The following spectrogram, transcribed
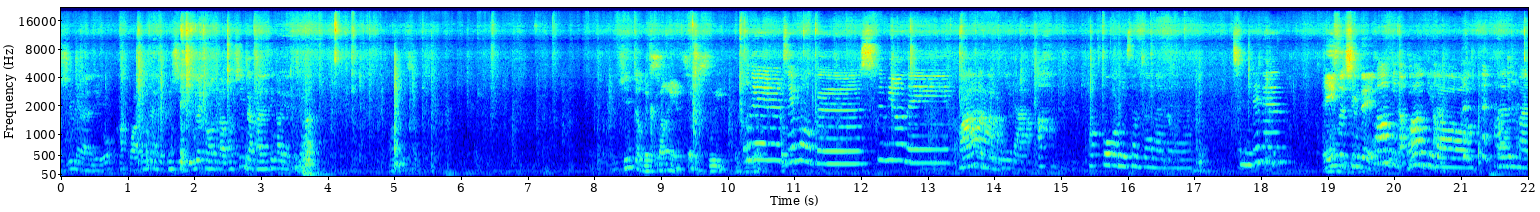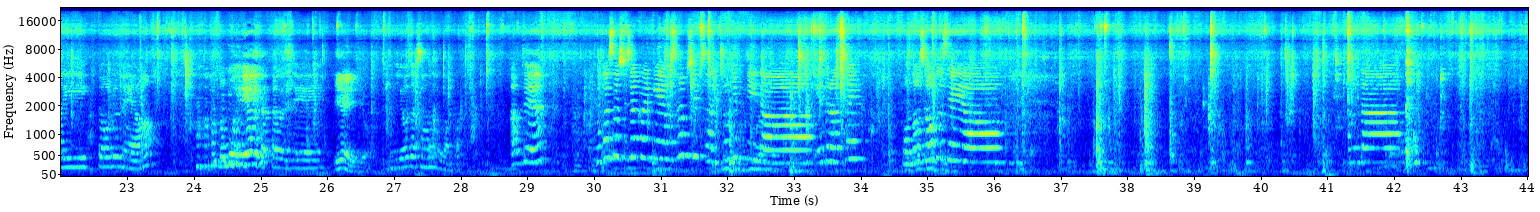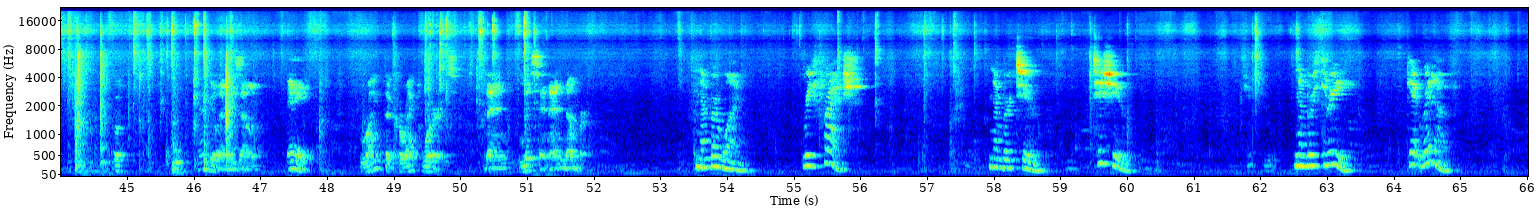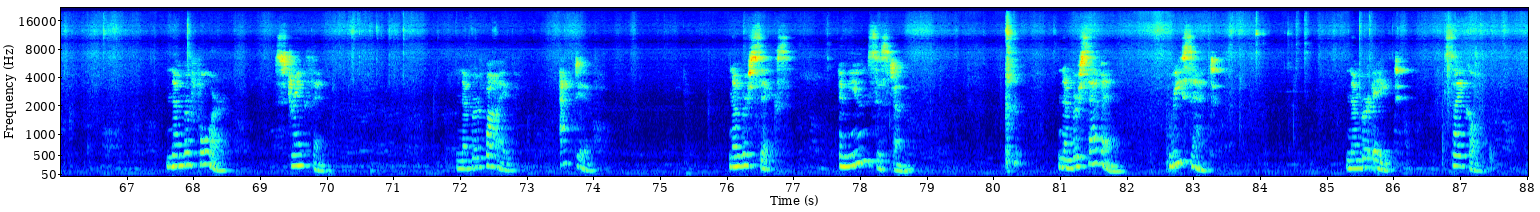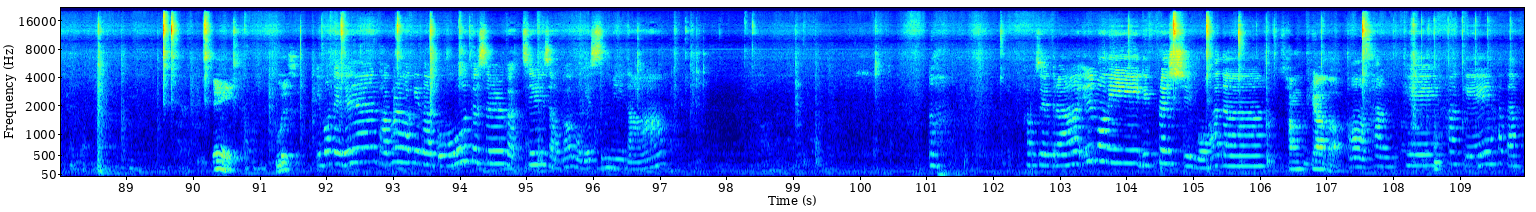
열심히 해가지고 갖고 와 선생님한테 글씨 누가 적었다고 칭찬하는 생각이었지만 아. 진짜 The 어떡해. science of sleep. 오늘 제목은 수면의 과학입니다. 아, 박보검이 선전하는 침대는 에이스 침대 과학이다, 과학이다. 과학이다 라는 말이 떠오르네요. 너무 AI 같다 그지? 예예요 여자 사는 거 같다. 아무튼 교과서 시작할게요. 34쪽입니다. 얘들아 책 번호 적으세요. 한다. Vocabulary zone. A. Write the correct words. Then listen and number. Number one, refresh. Number two, tissue. Number three, get rid of. Number four, strengthen. Number five, active. Number six, immune system. Number seven, reset. Number eight, cycle. A. Listen. 이번에는 답을 확인하고 뜻을 같이 적어 보겠습니다. 가보세요 얘들아 1번이 리프레쉬 뭐 하다 상쾌하다 어 상쾌하게 하다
